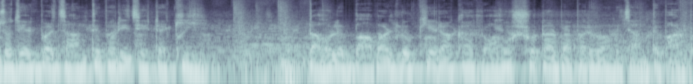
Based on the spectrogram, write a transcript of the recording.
যদি একবার জানতে পারি যে এটা কি, তাহলে বাবার লুকিয়ে রাখার রহস্যটার ব্যাপারেও আমি জানতে পারব।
